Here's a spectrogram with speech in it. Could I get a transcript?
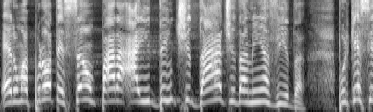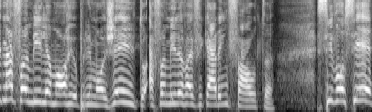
Era uma proteção para a identidade da minha vida. Porque se na família morre o primogênito, a família vai ficar em falta. Se você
